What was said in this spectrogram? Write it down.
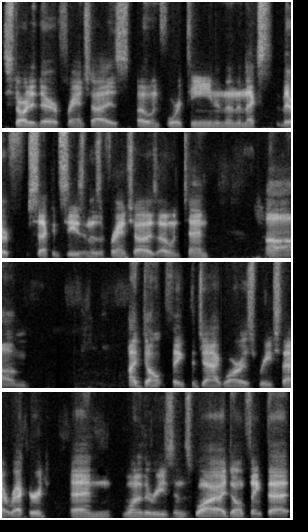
started their franchise 0 and 14, and then the next their second season as a franchise 0 and 10. Um, I don't think the Jaguars reached that record, and one of the reasons why I don't think that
